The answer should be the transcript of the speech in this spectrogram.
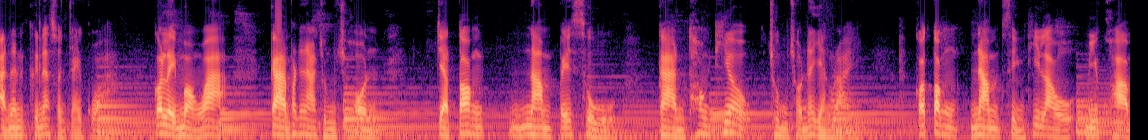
อันนั้นคือน่าสนใจกว่า ก็เลยมองว่าการพัฒนาชุมชนจะต้องนำไปสู่ การท่องเที่ยวชุมชนได้อย่างไร ก็ต้องนำสิ่งที่เรามีความ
